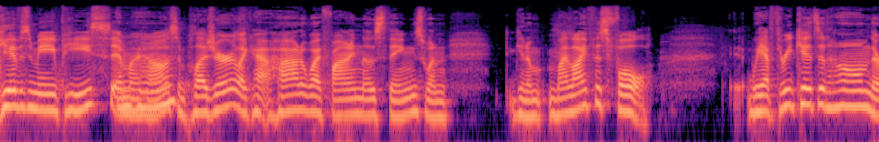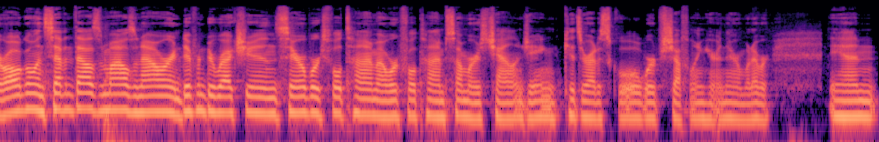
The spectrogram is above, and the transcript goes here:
gives me peace in my house and pleasure. Like how how do I find those things when you know my life is full. We have three kids at home. They're all going 7,000 miles an hour in different directions. Sarah works full time. I work full time. Summer is challenging. Kids are out of school. We're shuffling here and there and whatever. And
